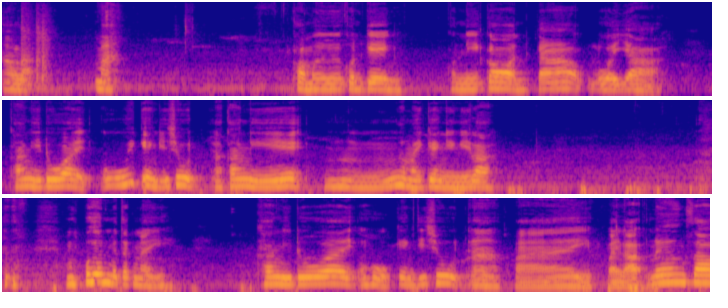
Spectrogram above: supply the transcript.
เอาละมา ขอมือคนเก่ง คนนี้ก่อนก้าวรวยอย่า ข้างนี้ด้วยอุ้ยเก่งที่สุดอะข้างนี้ อือหือทำไมเก่งอย่างนี้ล่ะ มันเปื้อนมาจากไหน ข้างนี้ด้วย โอ้โห เก่งที่สุดอะไป ไปแล้วหนึ่งสอ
